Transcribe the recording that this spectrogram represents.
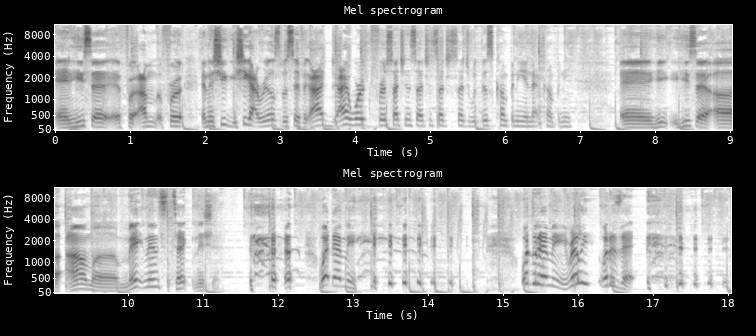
and he said for I'm for and then she she got real specific. I I work for such and such and such and such with this company and that company. And he he said, uh, I'm a maintenance technician. what that mean? what do that mean? Really? What is that?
